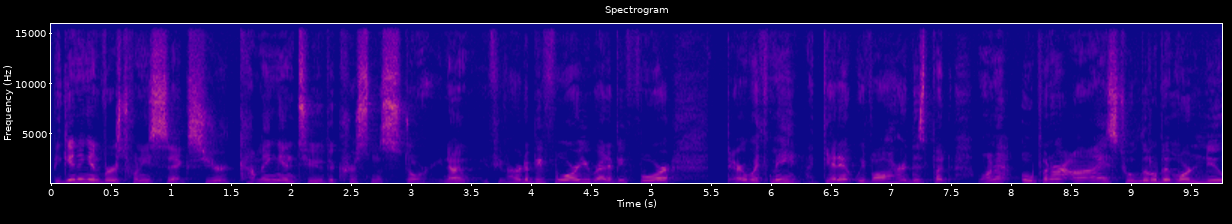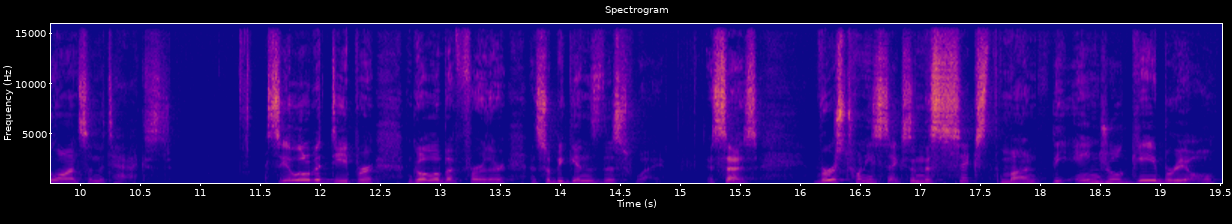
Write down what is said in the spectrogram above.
beginning in verse 26, you're coming into the Christmas story. Now, if you've heard it before, you read it before, bear with me. I get it. We've all heard this, but I want to open our eyes to a little bit more nuance in the text. See a little bit deeper and go a little bit further. And so begins this way. It says, verse 26 In the sixth month, the angel Gabriel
